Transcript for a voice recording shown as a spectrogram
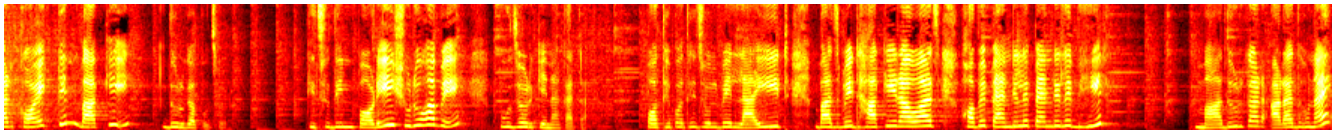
আর কয়েকদিন বাকি দুর্গাপুজোর। কিছুদিন পরেই শুরু হবে পুজোর কেনাকাটা। পথে পথে জ্বলবে লাইট, বাজবে ঢাকের আওয়াজ, হবে প্যান্ডেলে প্যান্ডেলে ভিড়। মা দুর্গার আরাধনায়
